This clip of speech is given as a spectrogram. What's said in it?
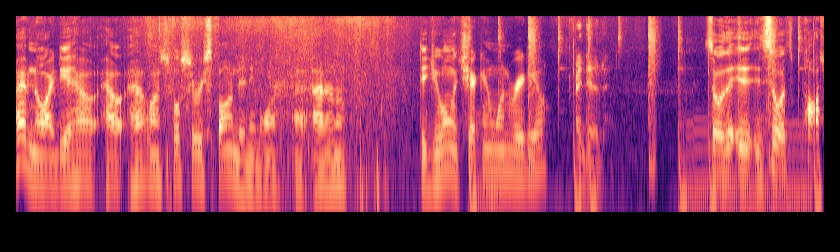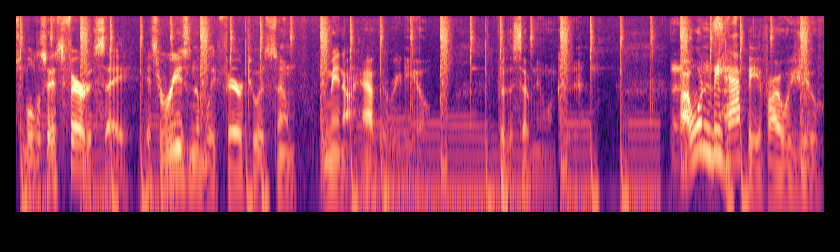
I have no idea how, how, how I'm supposed to respond anymore. I, I don't know. Did you only check in one radio? I did. So, it, so it's possible to say, it's fair to say, it's reasonably fair to assume we may not have the radio for the 71 CUDA. I wouldn't be happy if I was you.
